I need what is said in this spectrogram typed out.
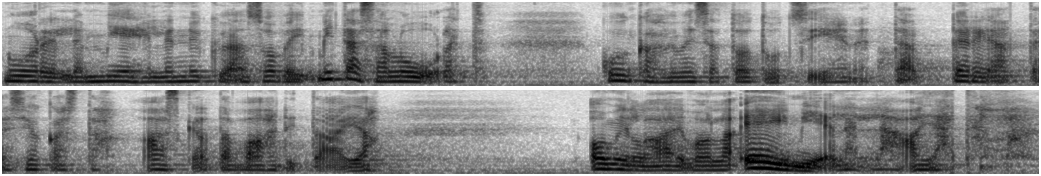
nuorille miehille nykyään sovi. Mitä sä luulet? Kuinka hyvin sä totut siihen, että periaatteessa jokaista askelta vahditaan ja omilla aivoilla ei mielellään ajatella?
